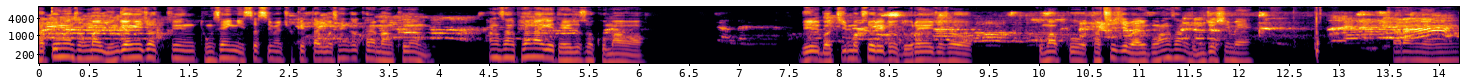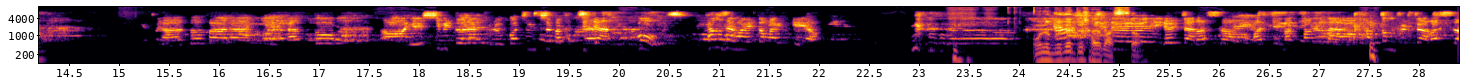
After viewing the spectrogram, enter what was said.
가끔은 정말 윤경이 같은 동생이 있었으면 좋겠다고 생각할 만큼 항상 편하게 대해줘서 고마워. 늘 멋진 목소리로 노래해줘서 고맙고 다치지 말고 항상 몸 조심해. 사랑해. 나도 사랑해. 나도 어, 열심히 노래 부르고 춤추고 다치지 않고 평생 활동할게요. 오늘 무대도 잘 봤어. 오늘 이럴 줄 알았어. 마지막 방날 감동 줄 줄 알았어.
